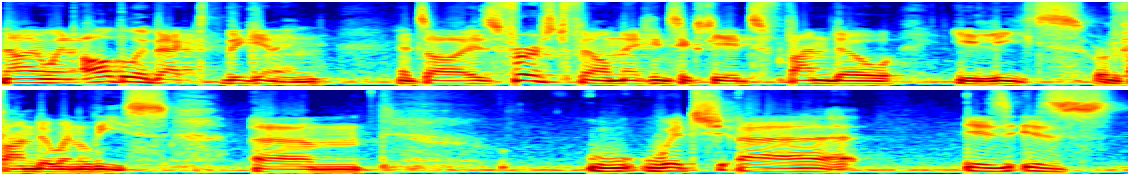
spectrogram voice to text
Now I went all the way back to the beginning and saw his first film, 1968's Fando y Lis, or Fondo and Lise, um, w- which uh, is is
